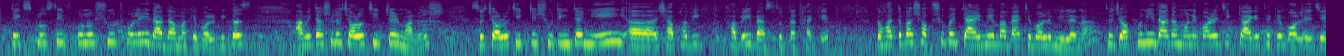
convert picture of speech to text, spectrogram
একটা এক্সক্লুসিভ কোনো শ্যুট হলেই দাদা আমাকে বলে। বিকজ আমি তো আসলে চলচ্চিত্রের মানুষ সো চলচ্চিত্রের শ্যুটিংটা নিয়েই স্বাভাবিকভাবেই ব্যস্ততা থাকে। তো হয়তো বা সবসময় টাইমে বা ব্যাটে বলে মিলে না। তো যখনই দাদা মনে করে যে একটু আগে থেকে বলে যে,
